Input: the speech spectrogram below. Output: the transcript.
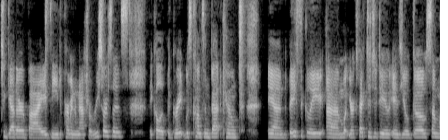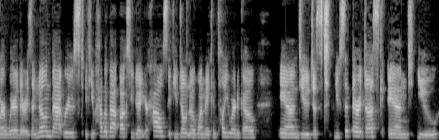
together by the Department of Natural Resources. They call it the Great Wisconsin Bat Count. And basically, um, what you're expected to do is you'll go somewhere where there is a known bat roost. If you have a bat box, you do it at your house. If you don't know one, they can tell you where to go. And you just you sit there at dusk and you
